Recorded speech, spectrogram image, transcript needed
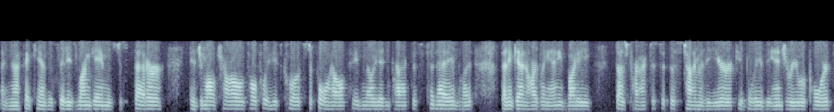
and I think Kansas City's run game is just better. And Jamaal Charles, hopefully he's close to full health, even though he didn't practice today. But then again, hardly anybody does practice at this time of the year, if you believe the injury reports.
